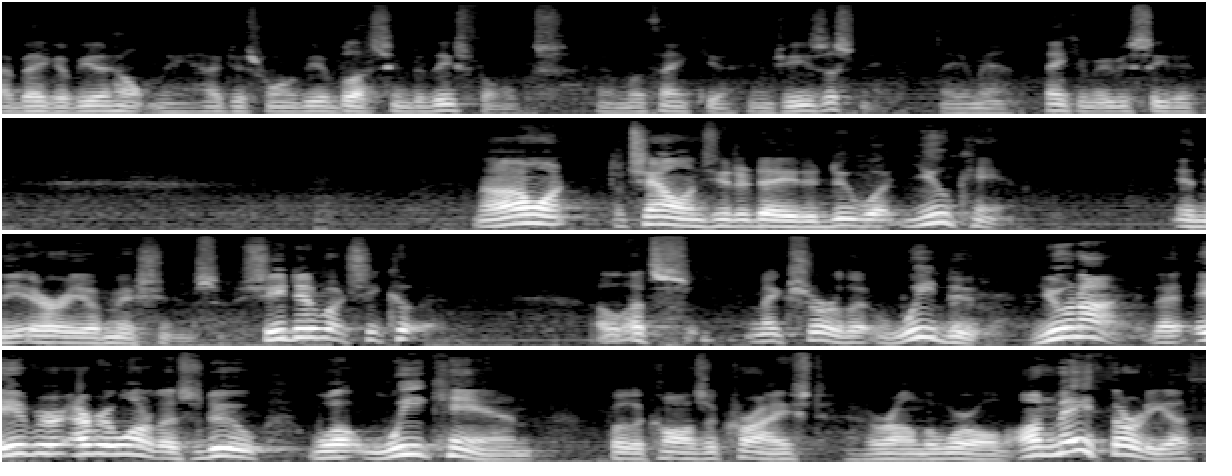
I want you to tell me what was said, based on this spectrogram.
I beg of you to help me. I just want to be a blessing to these folks. And we'll thank you. In Jesus' name, amen. Thank you. you may be seated. Now, I want to challenge you today to do what you can in the area of missions. She did what she could. Uh, let's make sure that we do, you and I, that every, every one of us do what we can for the cause of Christ around the world. On May 30th,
